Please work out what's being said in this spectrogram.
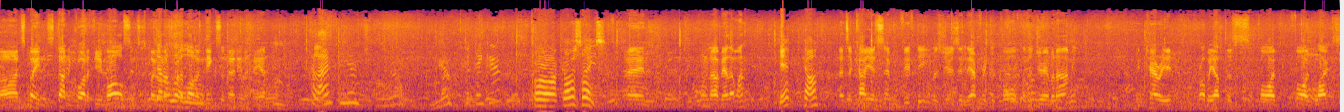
Oh, it's been, it's done quite a few miles since it's been Done on. a lot got of a lot of miles. nicks and that in it now. Hello. Yeah. Good, thank you. Alright guys, thanks. And you want to know about that one? Yep, come on. That's a KS 750. It was used in the Afrika Korps for the German Army. Carry it probably up to five five blokes.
